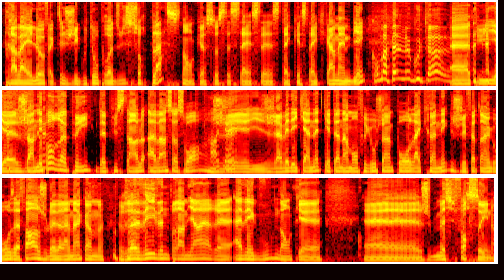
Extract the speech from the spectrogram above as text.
travaille là, fait que j'ai goûté au produit sur place. Donc, euh, ça, c'était- c'était c'était- c'était quand même bien. Qu'on m'appelle le goûteur. Euh, puis euh, j'en ai pas repris depuis ce temps-là avant ce soir. J'avais des canettes qui étaient dans mon frigo pour la chronique. J'ai fait un gros effort. Je voulais vraiment comme revivre une première euh, avec vous. Donc euh, je me suis forcé. Là.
